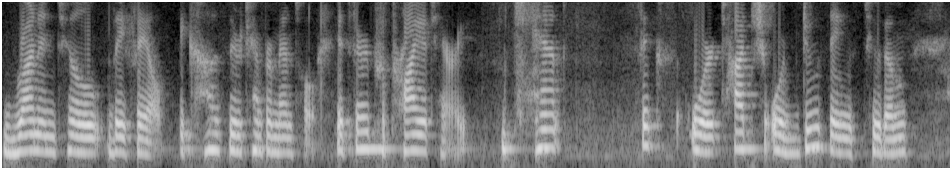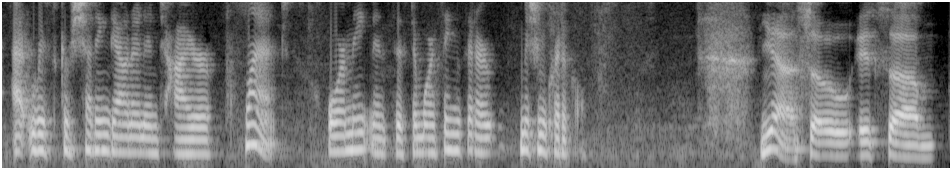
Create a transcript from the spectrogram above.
run until they fail because they're temperamental. It's very proprietary. You can't fix or touch or do things to them at risk of shutting down an entire plant or a maintenance system or things that are mission critical. Yeah, so it's um,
